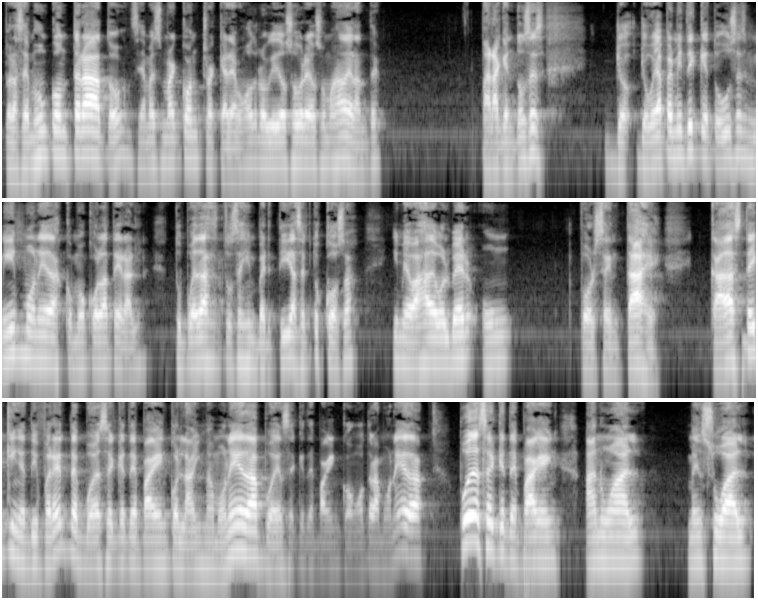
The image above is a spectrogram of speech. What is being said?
pero hacemos un contrato, se llama Smart Contract, que haremos otro video sobre eso más adelante, para que entonces yo, yo voy a permitir que tú uses mis monedas como colateral, tú puedas entonces invertir, hacer tus cosas y me vas a devolver un porcentaje. Cada staking es diferente, puede ser que te paguen con la misma moneda, puede ser que te paguen con otra moneda, puede ser que te paguen anual, mensual,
